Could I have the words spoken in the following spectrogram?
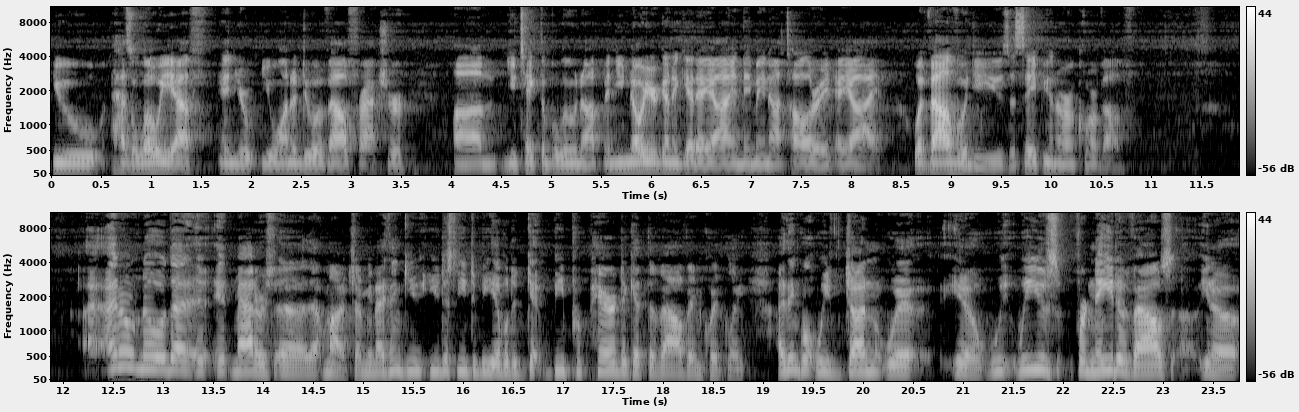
you has a low EF and you you want to do a valve fracture, um, you take the balloon up and you know you're going to get AI and they may not tolerate AI. What valve would you use, a sapien or a core valve? I- don't know that it, it matters uh, that much. I mean, I think you, you just need to be able to get be prepared to get the valve in quickly. I think what we've done with you know we, we use for native valves. uh, You know,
